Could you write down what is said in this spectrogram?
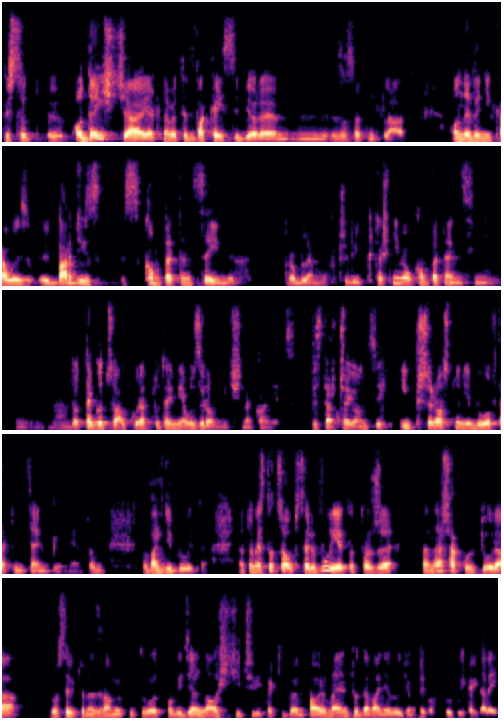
Wiesz co, odejścia, jak nawet te dwa case'y biorę mm, z ostatnich lat, one wynikały bardziej z, z kompetencyjnych problemów, czyli ktoś nie miał kompetencji do tego, co akurat tutaj miał zrobić na koniec, wystarczających i przyrostu nie było w takim tempie. Nie? To, to bardziej były te. Natomiast to, co obserwuję, to to, że ta nasza kultura, którą sobie tu nazywamy kulturą odpowiedzialności, czyli takiego empowermentu, dawania ludziom tego wpływu i tak dalej,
